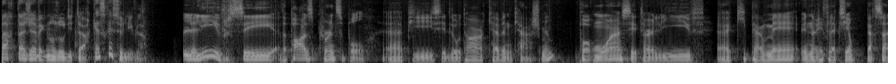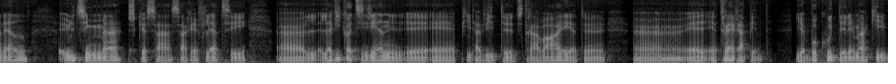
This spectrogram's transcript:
partager avec nos auditeurs. Qu'est-ce serait ce livre-là? Le livre, c'est The Pause Principle, euh, puis c'est de l'auteur Kevin Cashman. Pour moi, c'est un livre euh, qui permet une réflexion personnelle. Ultimement, ce que ça, reflète, c'est euh, la vie quotidienne et, puis la vie du travail euh, est, très rapide. Il y a beaucoup d'éléments qui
